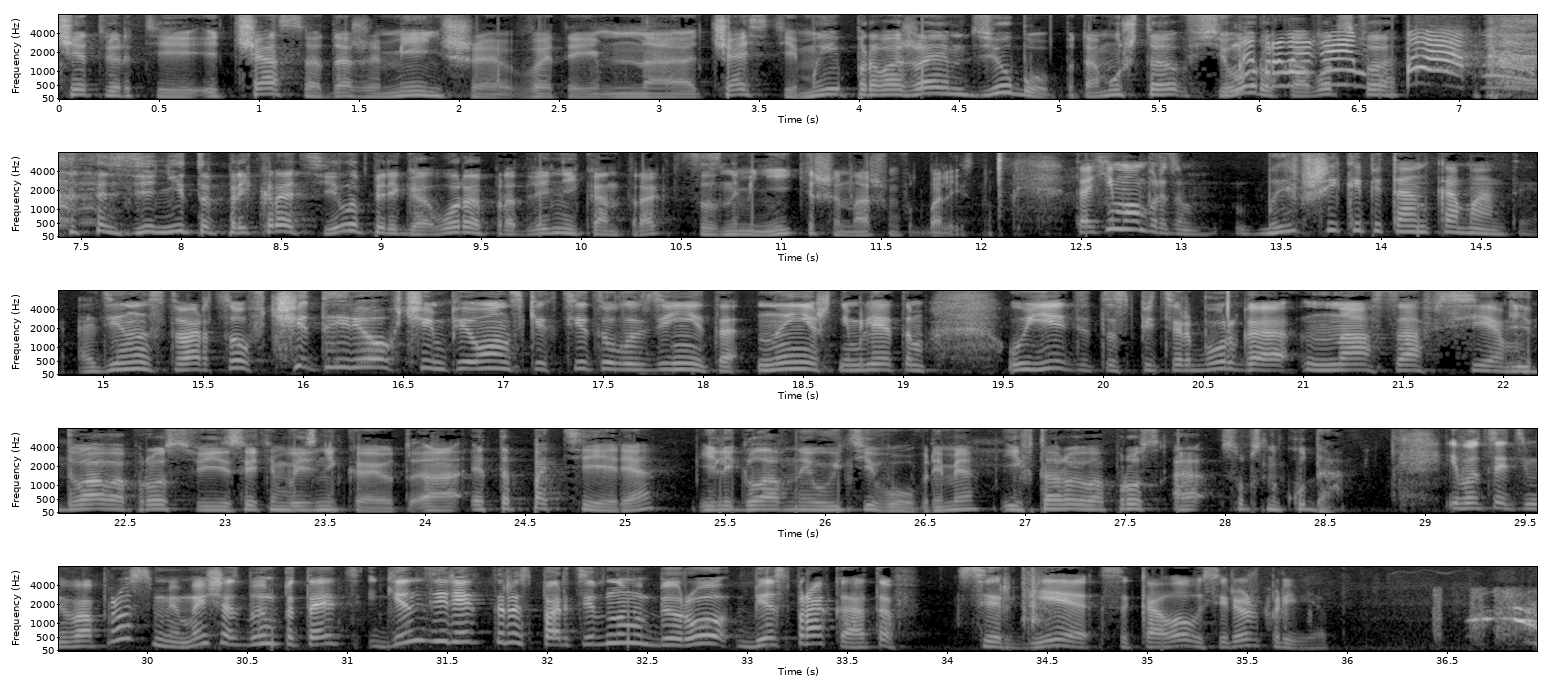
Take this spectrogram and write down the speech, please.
четверти часа, даже меньше в этой на, части, мы провожаем Дзюбу, потому что все мы руководство «Зенита» прекратило переговоры о продлении контракта со знаменитейшим нашим футболистом. Таким образом, бывший капитан команды, один из творцов четырех чемпионских титулов «Зенита», нынешним летом уедет из Петербурга на совсем. И два вопроса в связи с этим возникают. А, это потеря или главное уйти вовремя? И второй вопрос, а, собственно, куда? И вот с этими вопросами мы сейчас будем пытать гендиректора спортивного бюро без прокатов Сергея Соколова. Сереж, привет.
